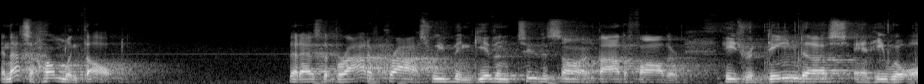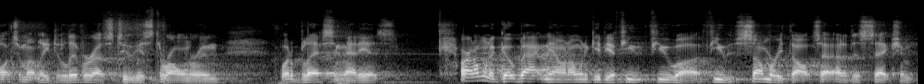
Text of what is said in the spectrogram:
And that's a humbling thought. That as the bride of Christ, we've been given to the Son by the Father. He's redeemed us, and He will ultimately deliver us to His throne room. What a blessing that is. All right, I want to go back now and I want to give you a few, few, uh, few summary thoughts out of this section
